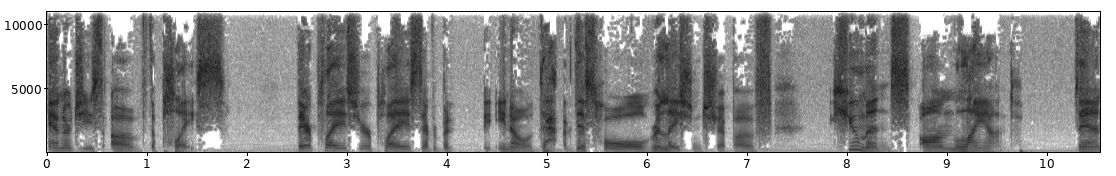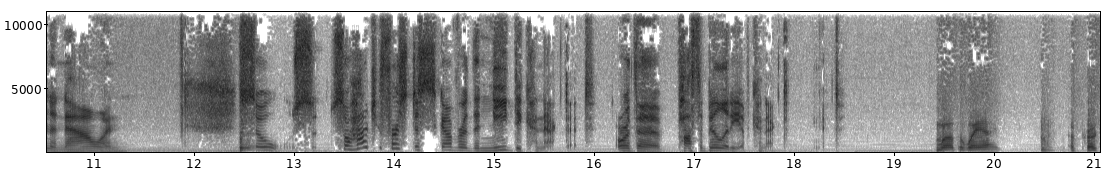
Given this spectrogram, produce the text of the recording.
energies of the place, their place, your place, everybody. You know, th- this whole relationship of humans on the land, then and now, and so. So, so how did you first discover the need to connect it? or the possibility of connecting it? Well, the way I approach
